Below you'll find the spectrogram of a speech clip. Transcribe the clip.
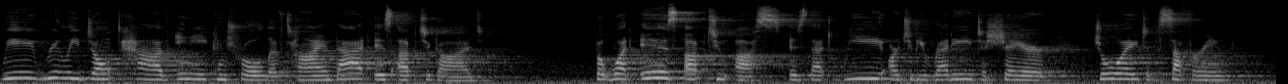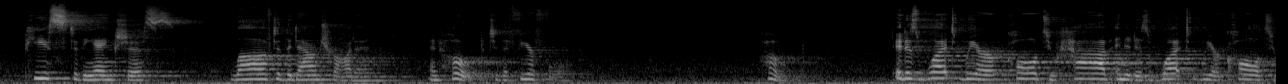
we really don't have any control of time. That is up to God. But what is up to us is that we are to be ready to share joy to the suffering, peace to the anxious, love to the downtrodden, and hope to the fearful. Hope. It is what we are called to have, and it is what we are called to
